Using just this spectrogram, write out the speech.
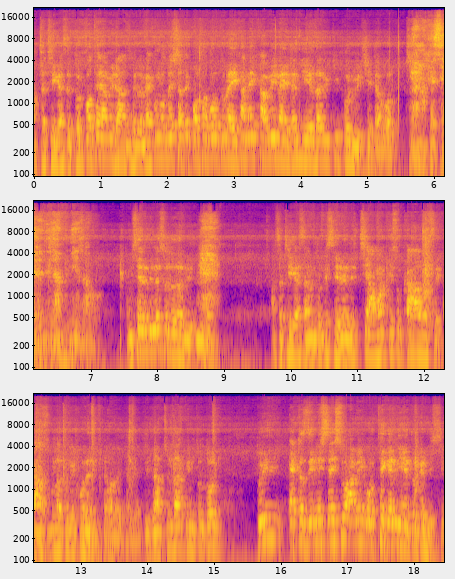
আচ্ছা ঠিক আছে তোর কথাই আমি রাজ হলাম। এখন ওদের সাথে কথা বল তোরা এখানেই খাবি না এটা নিয়ে যাবি কি করবি সেটা বল। আমাকে ছেড়ে দিলে আমি নিয়ে যাব। আমি ছেড়ে দিলে চলে যাবি? আচ্ছা ঠিক আছে আমি তোকে ছেড়ে দিচ্ছি আমার কিছু কাজ আছে কাজগুলো তোকে করে দিতে হবে তাহলে। তুই যাচ্ছ যা কিন্তু তোর তুই একটা জিনিস চাইছো আমি ওর থেকে নিয়ে তোকে দিচ্ছি।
